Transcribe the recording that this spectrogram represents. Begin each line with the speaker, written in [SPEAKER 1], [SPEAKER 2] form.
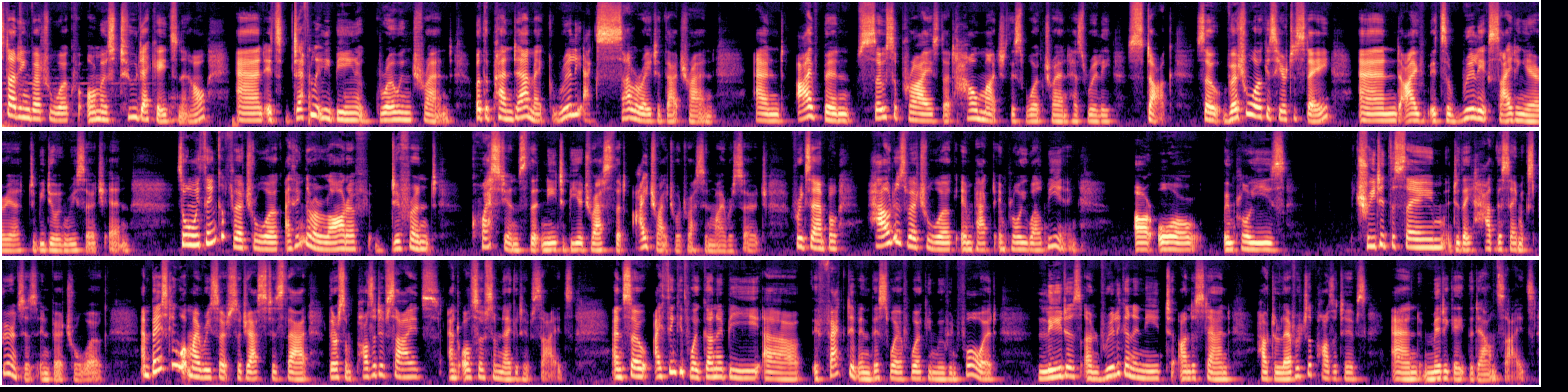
[SPEAKER 1] studying virtual work for almost two decades now, and it's definitely been a growing trend. But the pandemic really accelerated that trend. And I've been so surprised at how much this work trend has really stuck. So, virtual work is here to stay, and I've, it's a really exciting area to be doing research in. So, when we think of virtual work, I think there are a lot of different questions that need to be addressed that I try to address in my research. For example, how does virtual work impact employee well being? Are all employees treated the same? Do they have the same experiences in virtual work? And basically, what my research suggests is that there are some positive sides and also some negative sides. And so I think if we're going to be uh, effective in this way of working moving forward, leaders are really going to need to understand how to leverage the positives and mitigate the downsides.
